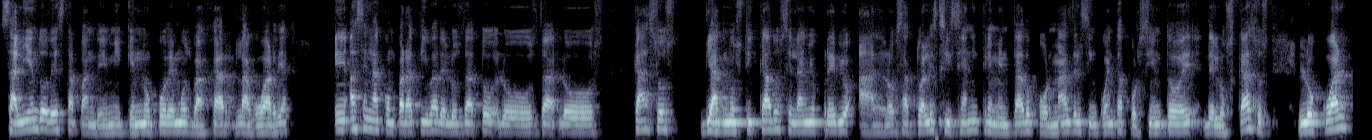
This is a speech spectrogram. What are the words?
saliendo de esta pandemia y que no podemos bajar la guardia, eh, hacen la comparativa de los datos, los, los casos diagnosticados el año previo a los actuales y se han incrementado por más del 50% de los casos, lo cual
